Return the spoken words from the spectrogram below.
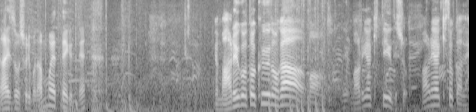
内臓処理も何もやってないけどね。丸ごと食うのがまあ、ね、丸焼きって言うでしょ。丸焼きとかね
